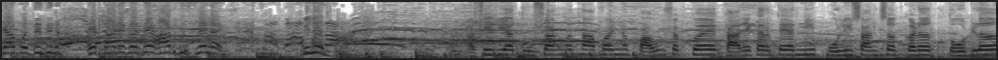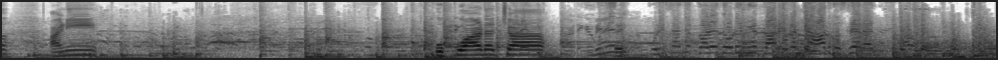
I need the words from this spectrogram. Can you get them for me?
त्या पद्धतीनं हे कार्यकर्ते आत घुसलेले आहेत. मिलिंद अशी या दृश्यांमधनं आपण पाहू शकतोय कार्यकर्त्यांनी पोलिसांचं कड तोडलं आणि कुपवाडच्या पोलिसांचे कडे तोडून हे कार्यकर्ते आत घुसलेले आहेत.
